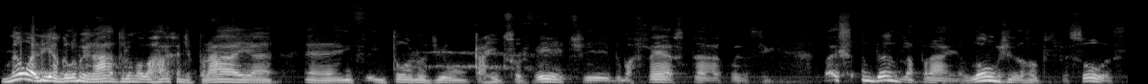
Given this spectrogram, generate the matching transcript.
não ali aglomerado numa barraca de praia, é, em, em, torno de um carrinho de sorvete, de uma festa, coisa assim. Mas andando na praia, longe das outras pessoas,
